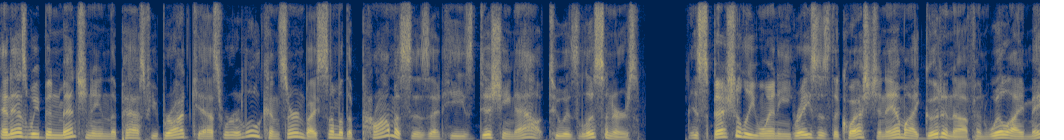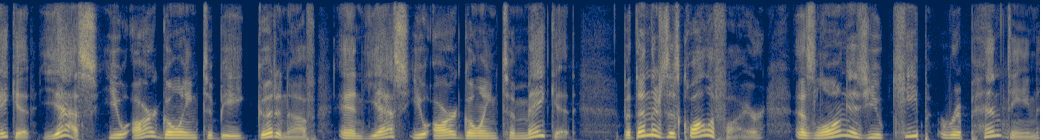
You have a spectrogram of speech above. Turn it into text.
And as we've been mentioning in the past few broadcasts, we're a little concerned by some of the promises that he's dishing out to his listeners especially when he raises the question, Am I good enough and will I make it? Yes, you are going to be good enough, and yes, you are going to make it. But then there's this qualifier as long as you keep repenting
